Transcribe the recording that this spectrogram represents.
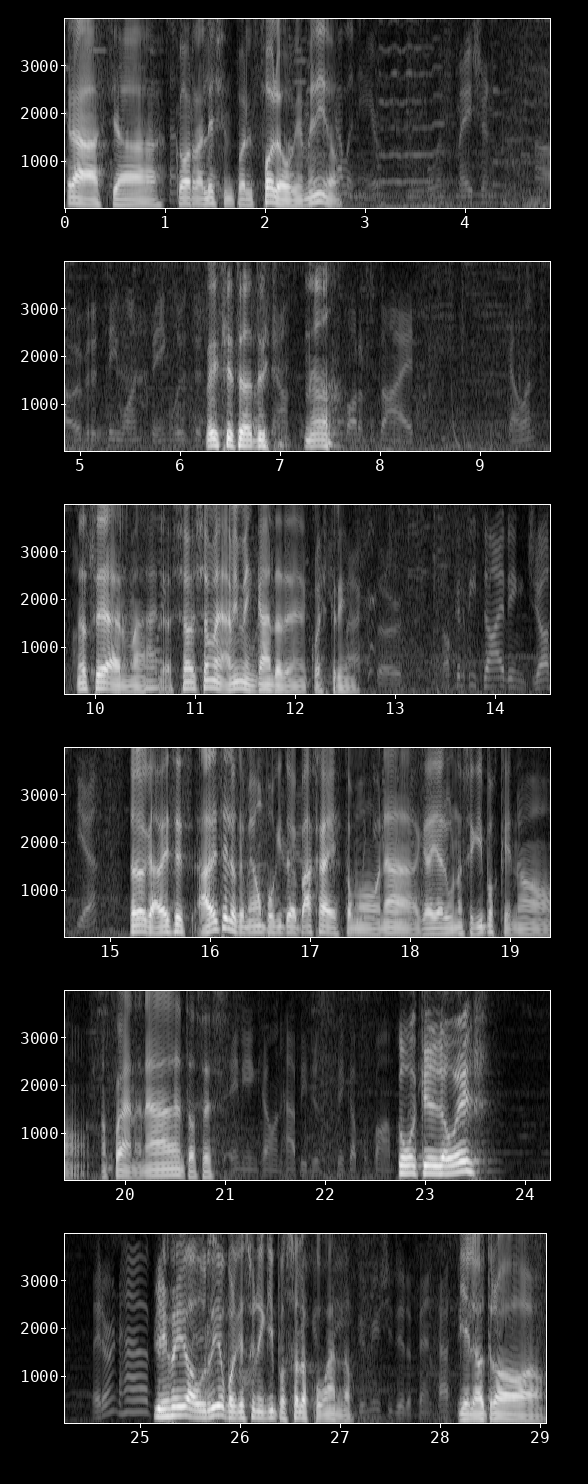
Gracias, Corra Legend, por el follow. Bienvenido. Lo hice todo triste. No. No sean malos. A mí me encanta tener Quest Stream. Solo que a veces, a veces lo que me da un poquito de paja es como nada, que hay algunos equipos que no, no juegan a nada, entonces. Como que lo ves. Y es medio aburrido porque es un equipo solo jugando. Y el otro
